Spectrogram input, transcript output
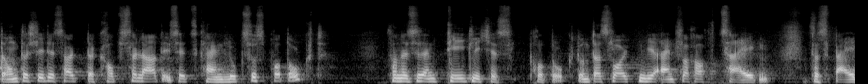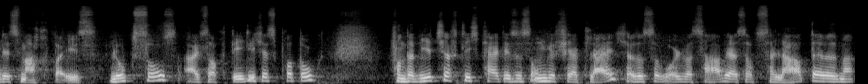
der Unterschied ist halt, der Kopfsalat ist jetzt kein Luxusprodukt, sondern es ist ein tägliches Produkt. Und das wollten wir einfach auch zeigen, dass beides machbar ist. Luxus als auch tägliches Produkt. Von der Wirtschaftlichkeit ist es ungefähr gleich, also sowohl Wasabi als auch Salate. Man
